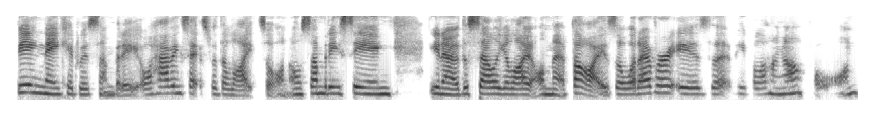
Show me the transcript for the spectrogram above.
being naked with somebody or having sex with the lights on or somebody seeing, you know, the cellulite on their thighs or whatever it is that people are hung up on.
